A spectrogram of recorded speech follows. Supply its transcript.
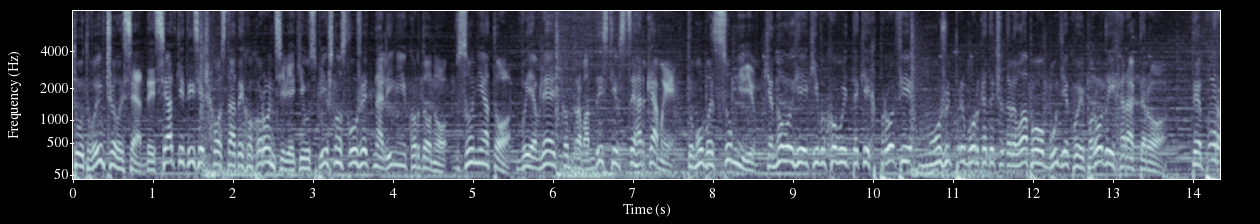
Тут вивчилися десятки тисяч хвостатих охоронців, які успішно служать на лінії кордону в зоні АТО, виявляють контрабандистів з цигарками. Тому без сумнівів, кінологи, які виховують таких профі, можуть приборкати чотирилапого будь-якої породи і характеру. Тепер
